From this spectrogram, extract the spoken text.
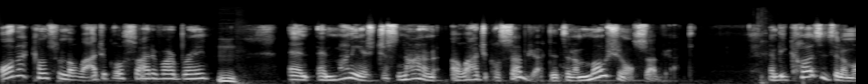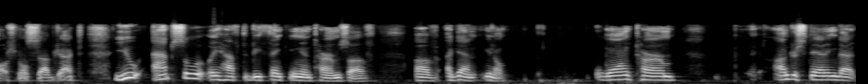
all that comes from the logical side of our brain. Mm. And, and money is just not an, a logical subject. It's an emotional subject. And because it's an emotional subject, you absolutely have to be thinking in terms of, of again, you know, long term, understanding that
